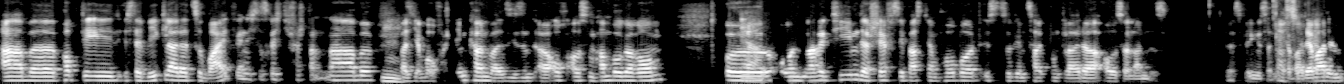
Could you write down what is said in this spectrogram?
Aber pop.de ist der Weg leider zu weit, wenn ich das richtig verstanden habe, mhm. was ich aber auch verstehen kann, weil sie sind äh, auch aus dem Hamburger Raum. Äh, ja. Und Maritim, der Chef Sebastian Pobot, ist zu dem Zeitpunkt leider außer Landes. Deswegen ist er nicht Ach dabei. So, der war dem,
